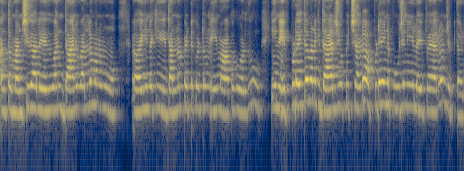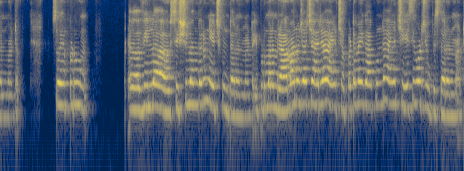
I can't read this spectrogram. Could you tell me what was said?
అంత మంచిగా లేదు అని దానివల్ల మనము ఈయనకి దండం పెట్టుకోవటం ఏం ఆపకూడదు. ఈయన ఎప్పుడైతే మనకి దారి చూపించాడో అప్పుడే ఆయన పూజనీయులైపోయారు అని చెప్తాడు చెప్తాడనమాట. సో, ఇప్పుడు వీళ్ళ శిష్యులందరూ నేర్చుకుంటారనమాట. ఇప్పుడు మనం రామానుజాచార్య ఆయన చెప్పటమే కాకుండా ఆయన చేసి కూడా చూపిస్తారనమాట.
